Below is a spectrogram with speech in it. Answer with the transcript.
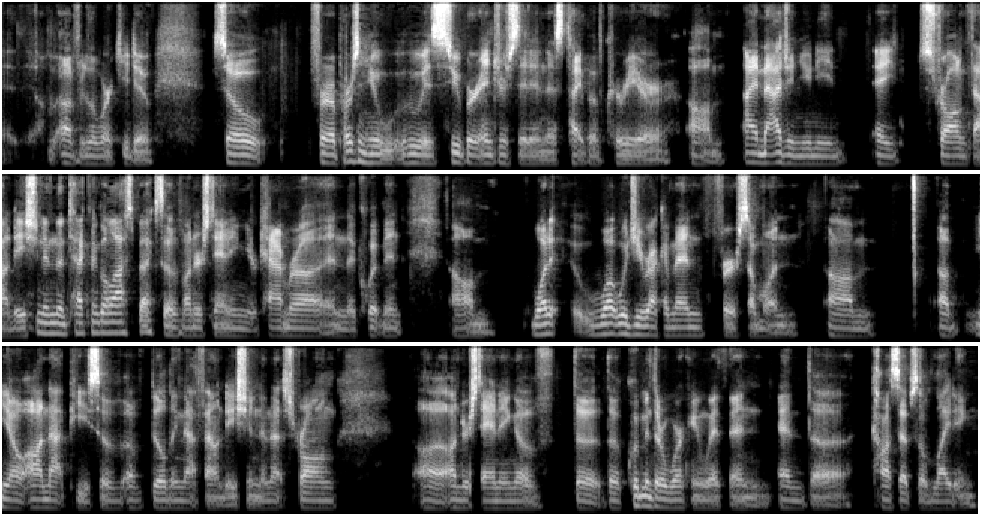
uh, of the work you do. So for a person who who is super interested in this type of career, um, I imagine you need a strong foundation in the technical aspects of understanding your camera and the equipment. Um, what what would you recommend for someone, um, uh, you know, on that piece of of building that foundation and that strong uh, understanding of the the equipment they're working with and and the concepts of lighting?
